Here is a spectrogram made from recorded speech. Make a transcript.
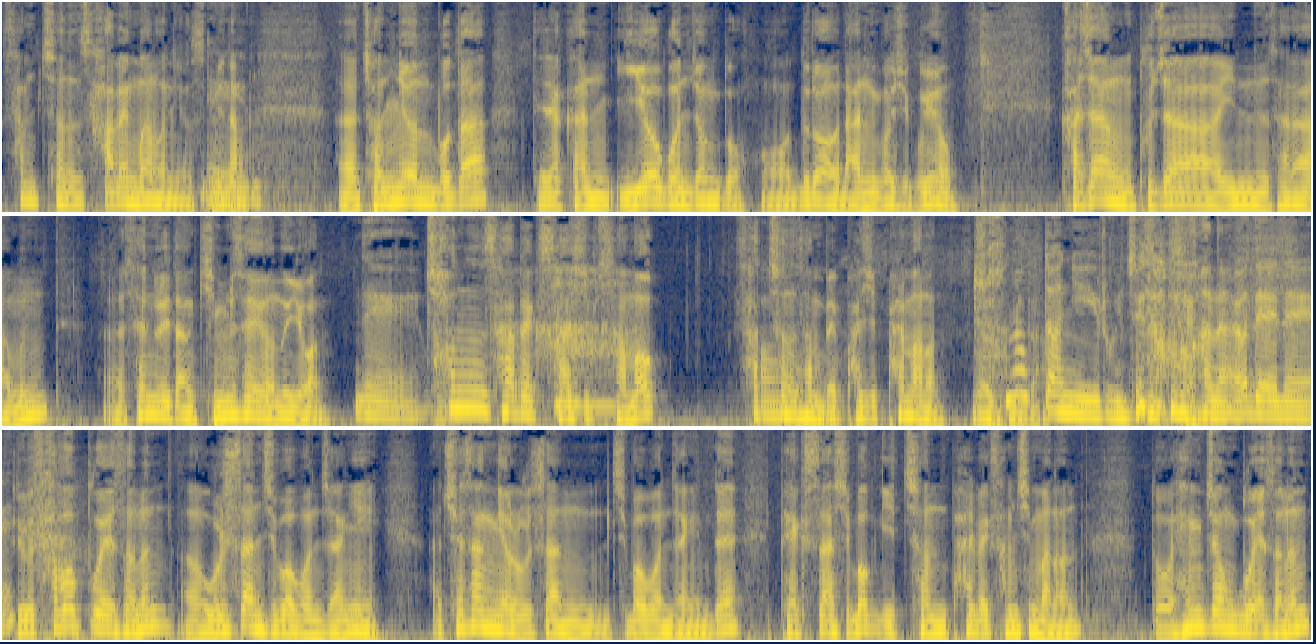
3,400만 원이었습니다. 네. 어, 전년보다 대략 한 2억 원 정도 어, 늘어난 것이고요. 가장 부자인 사람은 어, 새누리당 김세연 의원 네. 1,443억 4,388만 원이었습니다. 천억 단위로 이제 넘어가나요? 네네. 그리고 사법부에서는 어, 울산 지법원장이 최상열 울산 지법원장인데 140억 2,830만 원. 또 행정부에서는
